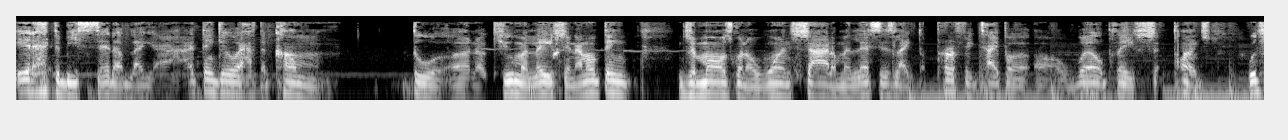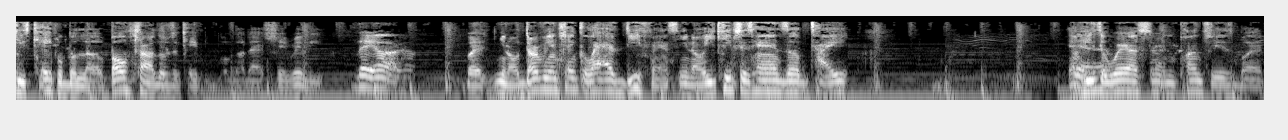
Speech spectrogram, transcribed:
it had to be set up. Like I I think it would have to come through an accumulation. I don't think Jamal's gonna one shot him unless it's like the perfect type of uh, well placed punch, which he's capable of. Both Charlos are capable of that shit, really. They are. But you know, Derevyanchenko has defense. You know, he keeps his hands up tight. And Yeah. he's aware of certain punches, but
